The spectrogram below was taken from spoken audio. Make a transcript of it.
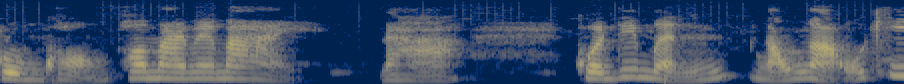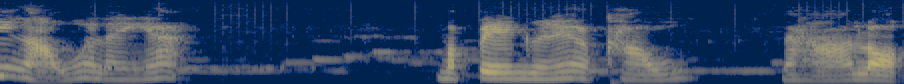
กลุ่มของพ่อไม้แม่ไม้นะคะ คนที่เหมือนเหงาเหงาขี้เหงาอะไรเงี้ย มาเปยเงินให้กับเขานะคะ หลอก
